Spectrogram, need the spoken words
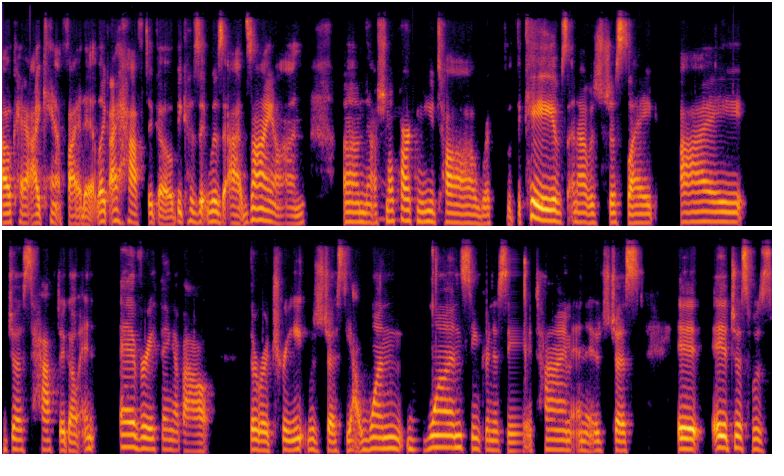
okay, I can't fight it. Like I have to go because it was at Zion um, National Park in Utah with, with the caves. And I was just like, I just have to go. And everything about the retreat was just, yeah, one, one synchronicity at a time. And it was just, it, it just was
